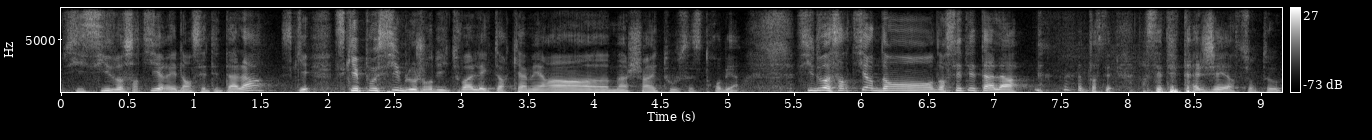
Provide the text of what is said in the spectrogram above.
si doit sortir et dans cet état-là, ce qui est, possible aujourd'hui, tu vois, lecteur caméra, euh, machin et tout, ça c'est trop bien. S'il doit sortir dans, dans cet état-là, dans, cette étagère surtout,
